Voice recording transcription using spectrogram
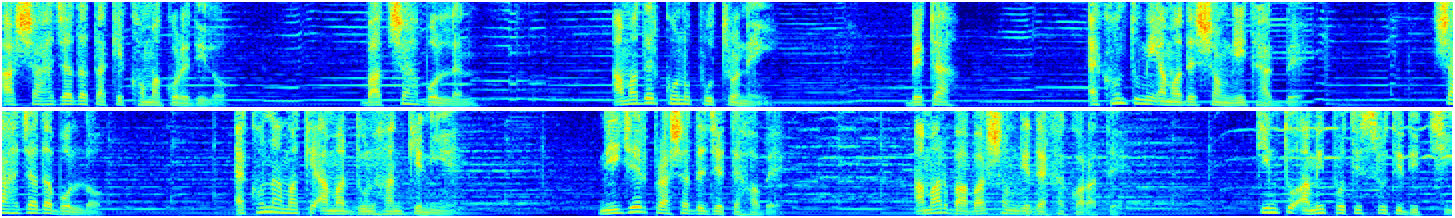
আর শাহজাদা তাকে ক্ষমা করে দিল। বাদশাহ বললেন, আমাদের কোনো পুত্র নেই। বেটা, এখন তুমি আমাদের সঙ্গেই থাকবে। শাহজাদা বলল, এখন আমাকে আমার দুলহানকে নিয়ে নিজের প্রাসাদে যেতে হবে। আমার বাবার সঙ্গে দেখা করাতে। কিন্তু আমি প্রতিশ্রুতি দিচ্ছি।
